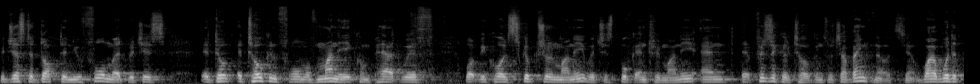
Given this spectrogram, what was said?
you just adopt a new format, which is a, a token form of money compared with what we call scriptural money, which is book entry money, and uh, physical tokens, which are banknotes. You know, why would it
